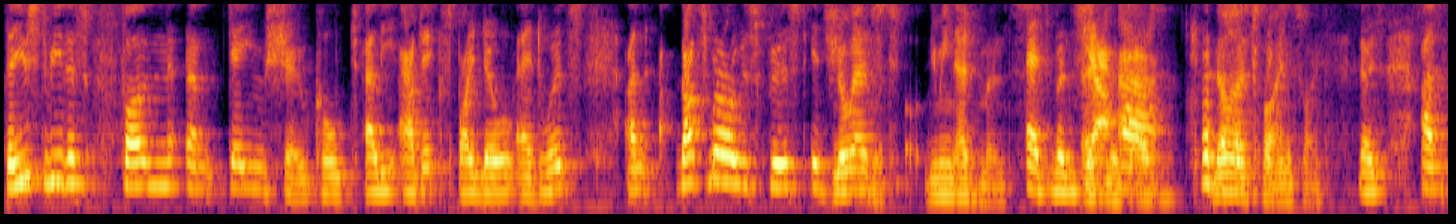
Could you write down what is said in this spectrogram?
there used to be this fun um, game show called Telly Addicts by Noel Edwards. And that's where I was first introduced. no Edmonds. You mean Edmonds? Edmonds, yeah. Edmonds, I ah. was- no, it's fine. It's fine. No, it's- and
